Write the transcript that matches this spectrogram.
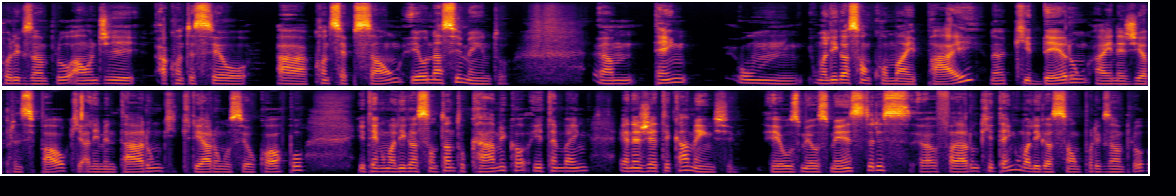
por exemplo, onde aconteceu a concepção e o nascimento. Um, tem um, uma ligação com mãe e pai, né, que deram a energia principal, que alimentaram, que criaram o seu corpo, e tem uma ligação tanto kármica e também energeticamente e os meus mestres uh, falaram que tem uma ligação, por exemplo,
